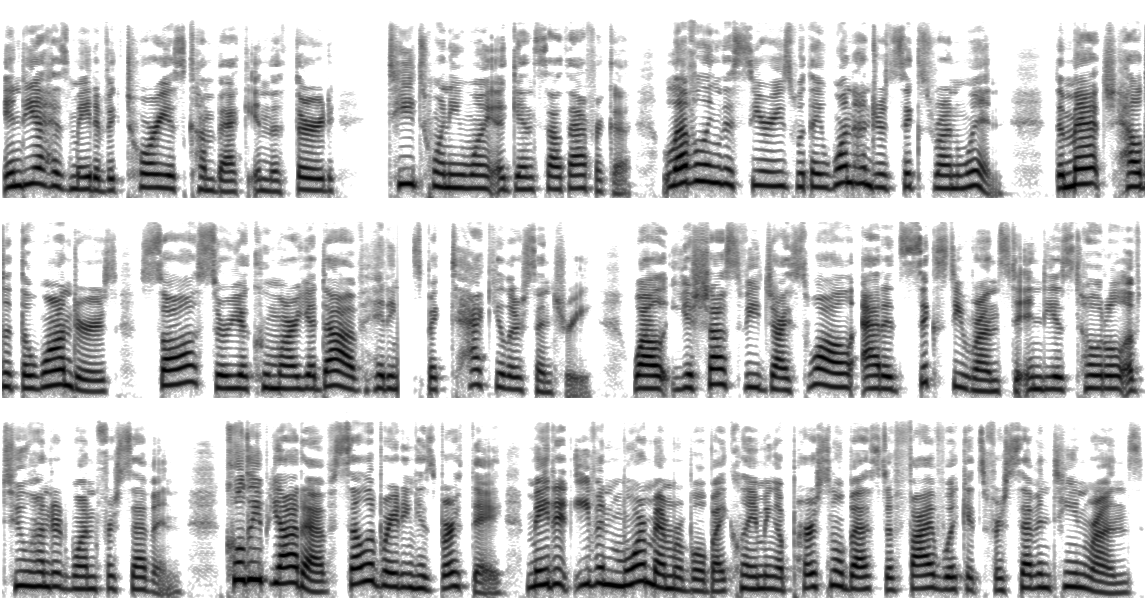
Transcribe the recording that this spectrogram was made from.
India has made a victorious comeback in the third T20I against South Africa, leveling the series with a 106 run win. The match, held at the Wanderers, saw Suryakumar Yadav hitting a spectacular century, while Yashasvi Jaiswal added 60 runs to India's total of 201 for 7. Kuldeep Yadav, celebrating his birthday, made it even more memorable by claiming a personal best of 5 wickets for 17 runs,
